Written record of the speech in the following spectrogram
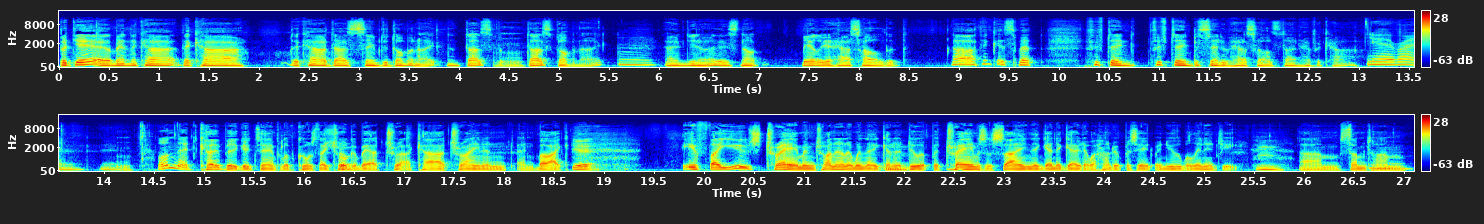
but yeah, I mean the car, the car, the car does seem to dominate. and does does dominate, Mm. and you know, there's not barely a household that. No, I think it's about 15 percent of households don't have a car. Yeah, right. Yeah, yeah. On that Coburg example, of course, they Sure. talk about tra- car, train, and, and bike. yeah. If they use tram, and I don't know when they're Mm. going to do it, but trams are saying they're going to go to 100% renewable energy Mm. um, sometime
